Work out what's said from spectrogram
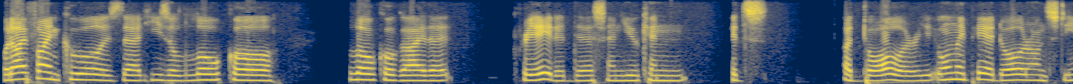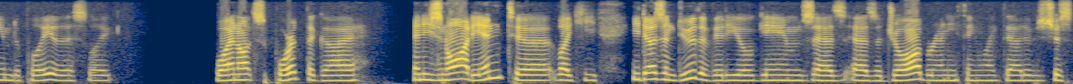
what I find cool is that he's a local local guy that created this and you can it's a dollar. You only pay a dollar on Steam to play this. Like, why not support the guy? And he's not into like he he doesn't do the video games as as a job or anything like that. It was just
